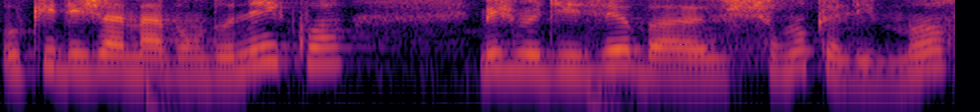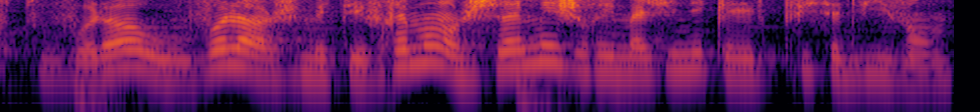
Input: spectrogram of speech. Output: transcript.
ok, déjà, elle m'a quoi. Mais je me disais, bah, sûrement qu'elle est morte, ou voilà, ou voilà. Je m'étais vraiment, jamais j'aurais imaginé qu'elle puisse être vivante.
